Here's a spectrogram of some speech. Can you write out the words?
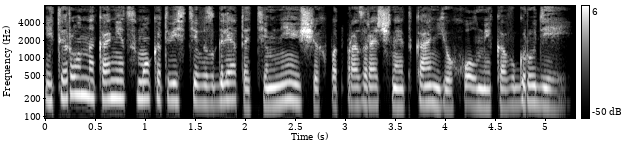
И Терон, наконец, мог отвести взгляд от темнеющих под прозрачной тканью холмиков грудей.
